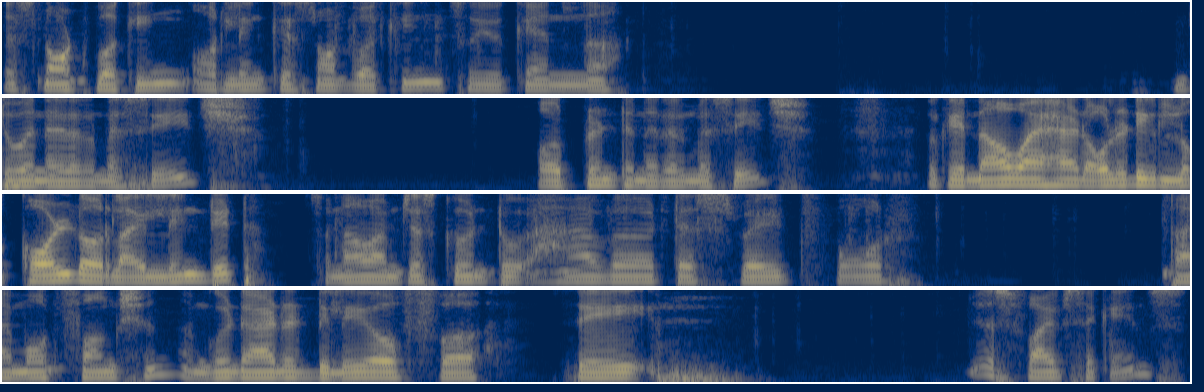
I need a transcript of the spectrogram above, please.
is not working or link is not working so you can uh, do an error message or print an error message. Okay now I had already called or I linked it so now I'm just going to have a test wait for timeout function. I'm going to add a delay of uh, say just five seconds.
